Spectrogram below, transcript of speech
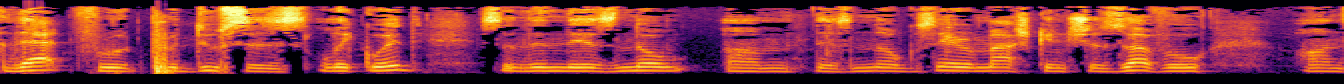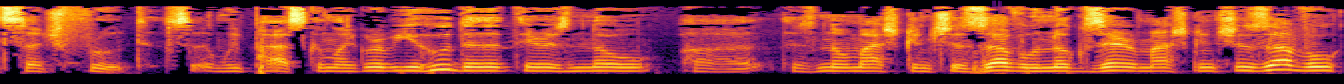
that fruit produces liquid, so then there's no um, there's no mashkin shazavu on such fruit. So we pass them like Rabbi Yehuda that there is no uh, there's no mashkin shazavu, no gzer mashkin shazavu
